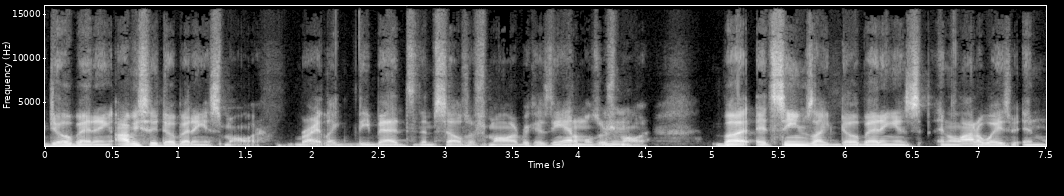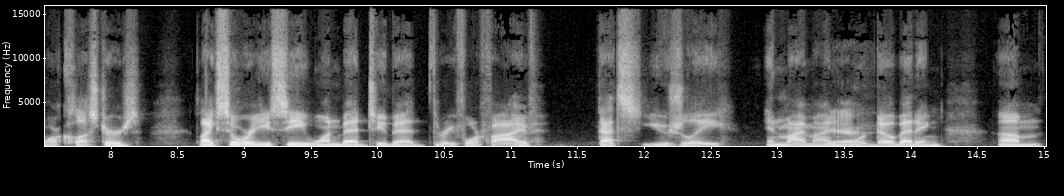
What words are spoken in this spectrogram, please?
doe bedding, obviously, doe bedding is smaller, right? Like the beds themselves are smaller because the animals are mm-hmm. smaller. But it seems like doe bedding is in a lot of ways in more clusters. Like, so where you see one bed, two bed, three, four, five, that's usually, in my mind, yeah. more doe bedding. Um,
